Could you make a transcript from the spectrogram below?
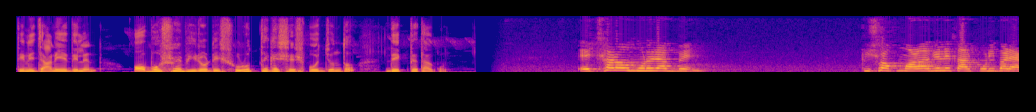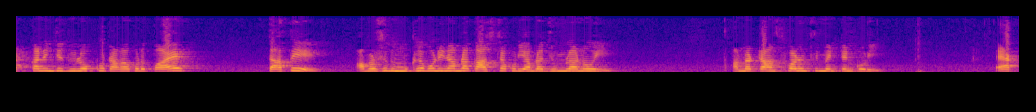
তিনি জানিয়ে দিলেন। অবশ্যই ভিডিওটি শুরু থেকে শেষ পর্যন্ত দেখতে থাকুন। এছাড়াও মনে রাখবেন কৃষক মারা গেলে তার পরিবার এককালীন যে দু লক্ষ টাকা করে পায়, তাতে আমরা শুধু মুখে বলি না, আমরা কাজটা করি, আমরা জুমলা নই, আমরা ট্রান্সপারেন্সি মেনটেন করি। এক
